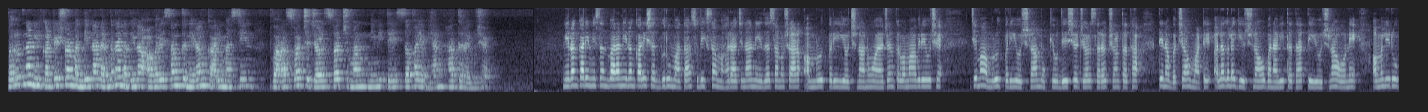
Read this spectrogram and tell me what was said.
ભરૂચના નીલકંઠેશ્વર મંદિરના નર્મદા નદીના અવરે સંત નિરંકારી મસ્જિદ દ્વારા સ્વચ્છ જળ, સ્વચ્છ મન નિમિત્તે સફાઈ અભિયાન હાથ ધરાયું છે. નિરંકારી મિશન દ્વારા નિરંકારી સદગુરુ માતા સુદીક્ષા મહારાજના નિર્દેશાનુસાર અમૃત પરિયોજનાનું આયોજન કરવામાં આવી રહ્યું છે, જેમાં અમૃત પરિયોજના મુખ્ય ઉદ્દેશ્ય જળ સંરક્ષણ તથા તેના બચાવ માટે અલગ અલગ યોજનાઓ બનાવી તથા તે યોજનાઓને અમલીરૂપ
